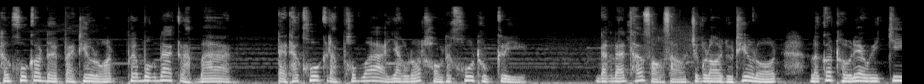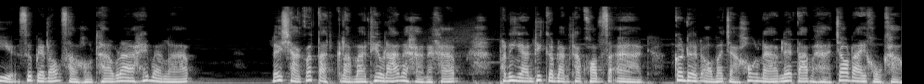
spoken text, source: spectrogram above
ทั้งคู่ก็เดินไปที่รถเพื่อมุ่งหน้ากลับบ้าน แต่ทั้งคู่กลับพบว่ายังรถของทั้งคู่ถูกกรีดดังนั้นทั้งสองสาวจึงรออยู่ที่รถ แล้วก็โทรเรียกวิกกี้ซึ่งเป็นน้องสาวของทาร่าให้มารับ และฉากก็ตัดกลับมาที่ร้านอาหารนะครับ พนักงานที่กำลังทำความสะอาด ก็เดินออกมาจากห้องน้ำและตามหาเจ้านายของเขา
